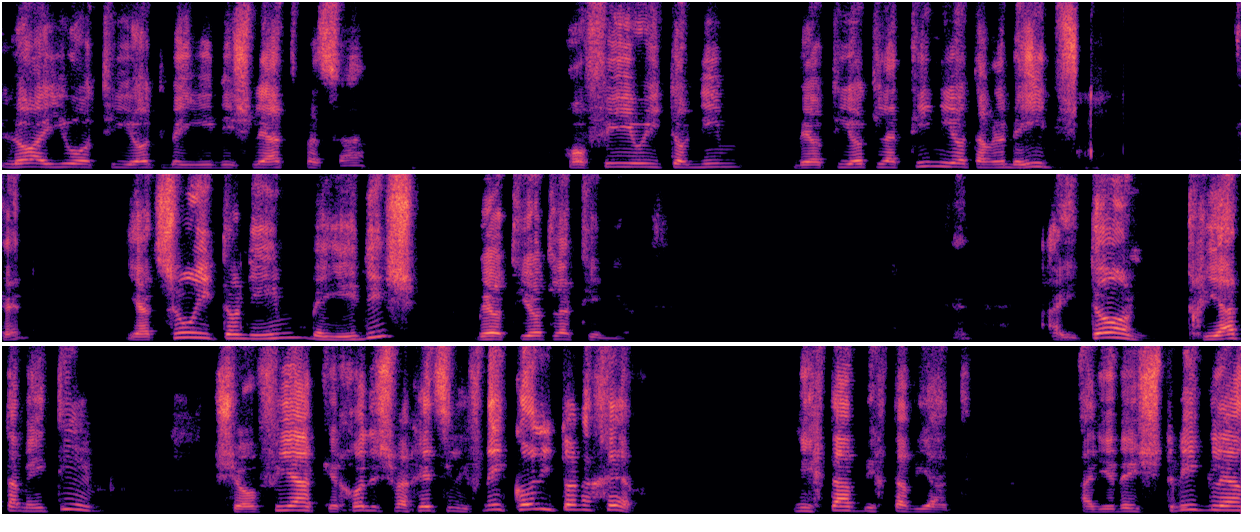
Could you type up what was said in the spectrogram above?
לא היו אותיות ביידיש להדפסה, הופיעו עיתונים באותיות לטיניות, אבל ביידיש. כן? יצאו עיתונים ביידיש באותיות לטיניות. כן? העיתון, תחיית המתים, שהופיע כחודש וחצי לפני כל עיתון אחר, נכתב בכתב יד על ידי שטריגלר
